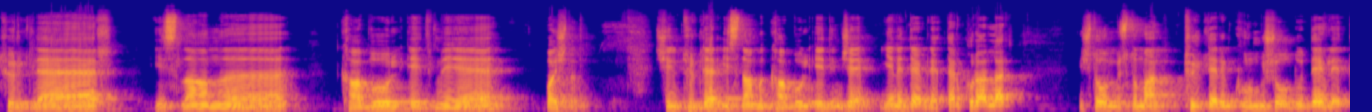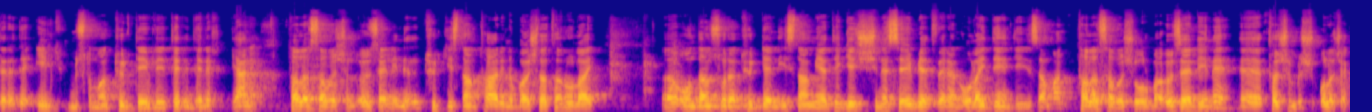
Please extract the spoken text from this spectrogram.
Türkler İslam'ı kabul etmeye başladı. Şimdi Türkler İslam'ı kabul edince yeni devletler kurarlar. İşte o Müslüman Türklerin kurmuş olduğu devletlere de ilk Müslüman Türk devletleri denir. Yani Talas Savaşı'nın özelliği nedir? Türk İslam tarihini başlatan olay, e, ondan sonra Türklerin İslamiyet'e geçişine sebebiyet veren olay dendiği zaman Talas Savaşı olma özelliğini e, taşımış olacak.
